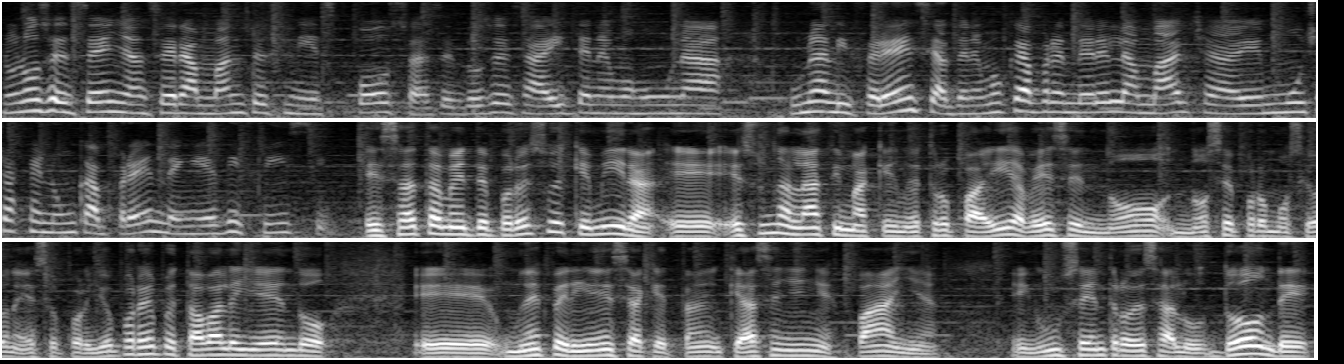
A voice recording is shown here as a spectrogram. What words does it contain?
no nos enseña a ser amantes ni esposas. Entonces ahí tenemos una, una diferencia, tenemos que aprender en la marcha. Hay muchas que nunca aprenden y es difícil. Exactamente, por eso es que mira, eh, es una lástima que en nuestro país a veces no, no se promocione eso. Pero yo, por ejemplo, estaba leyendo eh, una experiencia que, que hacen en España en un centro de salud, donde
